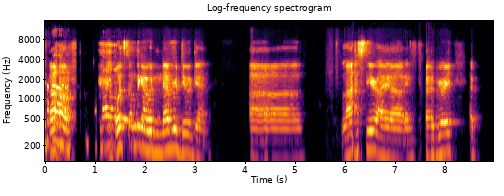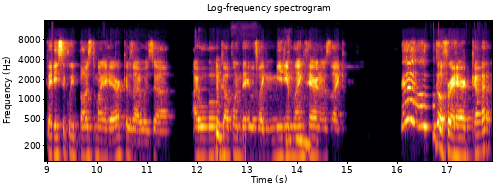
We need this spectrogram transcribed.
um, what's something I would never do again? Uh, last year, I uh, in February, I basically buzzed my hair because I was uh, I woke up one day with like medium length hair, and I was like, eh, I'll go for a haircut,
